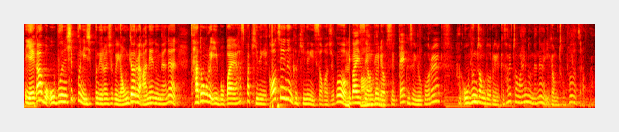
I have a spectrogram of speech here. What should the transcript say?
근데 얘가 뭐 5분, 10분, 20분 이런 식으로 연결을 안 해놓으면은 자동으로 이 모바일 핫스팟 기능이 꺼지는 그 기능이 있어가지고 디바이스 아. 연결이 없을 때 그래서 요거를 한 5분 정도로 이렇게 설정을 해놓으면은 이게 엄청 편하더라고요.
